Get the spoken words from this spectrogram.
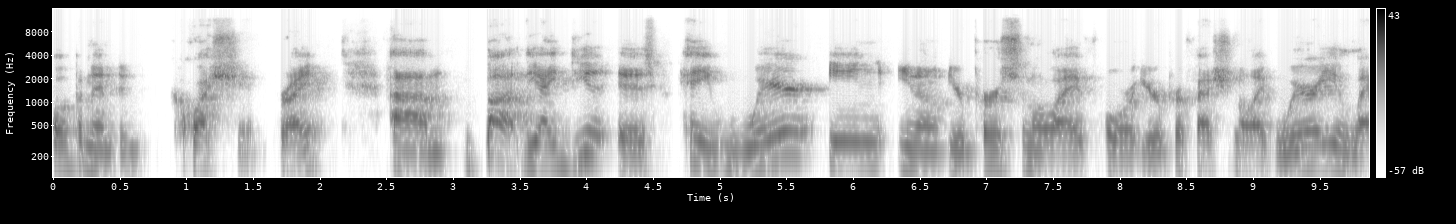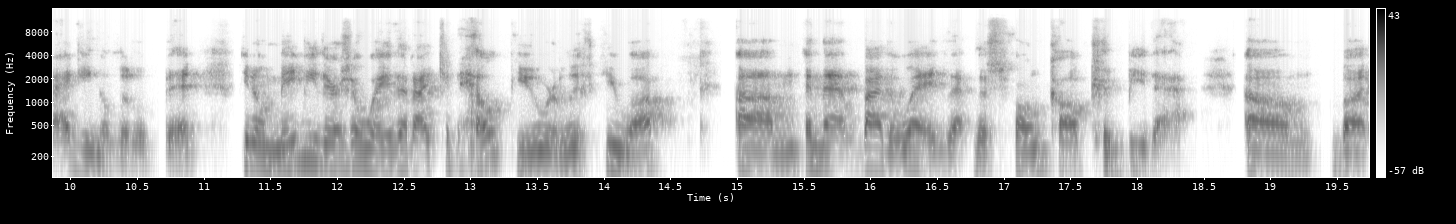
open ended question, right? Um, but the idea is, hey, where in you know your personal life or your professional life, where are you lagging a little bit? You know, maybe there's a way that I can help you or lift you up um, and that, by the way, that this phone call could be that. Um, but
